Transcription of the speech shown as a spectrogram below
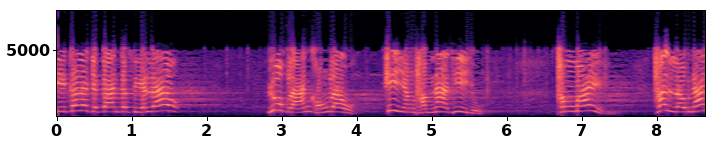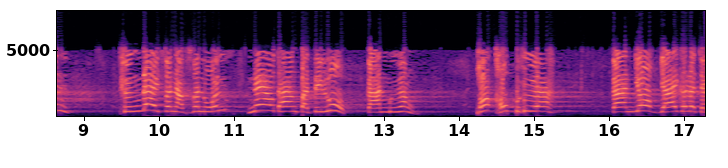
ดีตข้าราชการเกษียณแล้ว ลูกหลานของเราที่ยังทำหน้าที่อยู่ทำไมท่านเหล่านั้นถึงได้สนับสนุนแนวทางปฏิรูปการเมือง เพราะเขาเบื่อการโยกย้ายข้าราช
